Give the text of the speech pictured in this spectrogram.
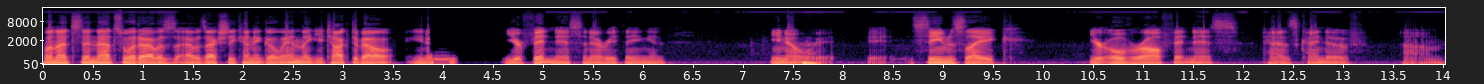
Well, that's and that's what I was I was actually kind of go in like you talked about, you know, your fitness and everything and you know, it, it seems like your overall fitness has kind of um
